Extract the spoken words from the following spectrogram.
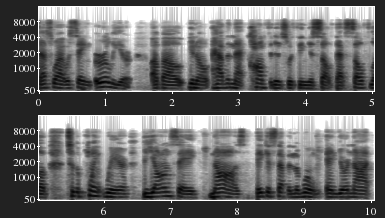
That's why I was saying earlier about, you know, having that confidence within yourself, that self love to the point where Beyonce, Nas, they can step in the room and you're not,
